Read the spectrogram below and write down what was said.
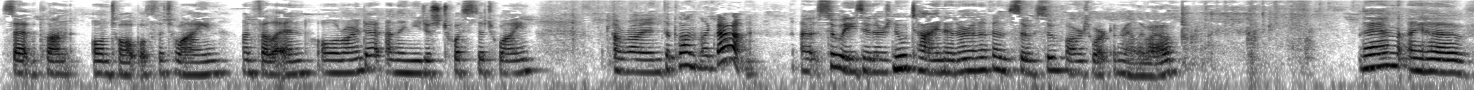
set the plant on top of the twine and fill it in all around it and then you just twist the twine around the plant like that. And it's so easy, there's no tying in or anything, so, so far it's working really well. Then I have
